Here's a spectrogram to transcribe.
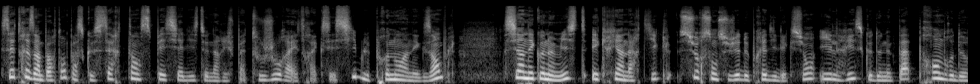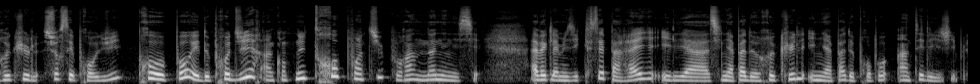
C'est très important parce que certains spécialistes n'arrivent pas toujours à être accessibles. Prenons un exemple. Si un économiste écrit un article sur son sujet de prédilection, il risque de ne pas prendre de recul sur ses produits, propos et de produire un contenu trop pointu pour un non-initié. Avec la musique, c'est pareil. Il y a, s'il n'y a pas de recul, il n'y a pas de propos intelligibles.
